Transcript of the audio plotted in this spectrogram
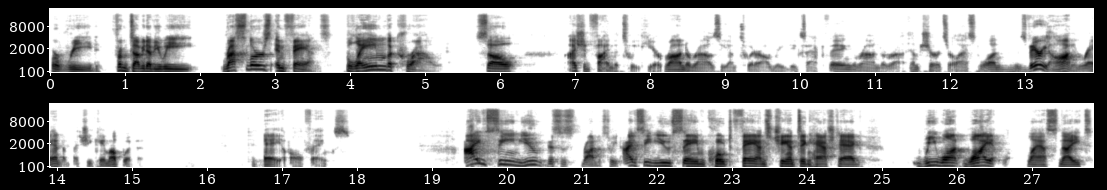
or read from WWE wrestlers and fans. Blame the crowd. So I should find the tweet here. Ronda Rousey on Twitter. I'll read the exact thing. Ronda, I'm sure it's her last one. It was very odd and random that she came up with it today, of all things. I've seen you, this is Ronda's tweet. I've seen you, same quote, fans chanting hashtag we want Wyatt last night,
